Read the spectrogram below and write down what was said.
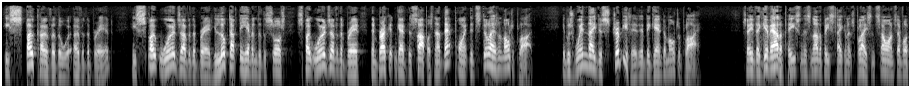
he spoke over the, over the bread, he spoke words over the bread, he looked up to heaven to the source, spoke words over the bread, then broke it and gave the disciples. Now at that point, it still hasn't multiplied. It was when they distributed it began to multiply. So if they give out a piece and there's another piece taking its place and so on and so forth.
